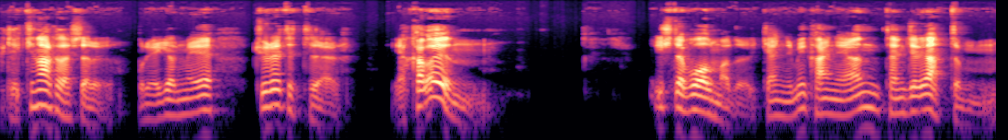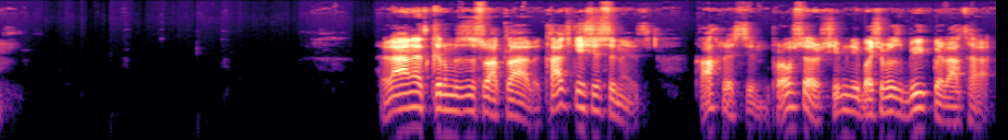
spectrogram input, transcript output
Bilek'in arkadaşları buraya gelmeye cüret ettiler. Yakalayın. İşte bu olmadı. Kendimi kaynayan tencereye attım. Lanet kırmızı suratlar. Kaç kişisiniz? Kahretsin. Profesör şimdi başımız büyük belata.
